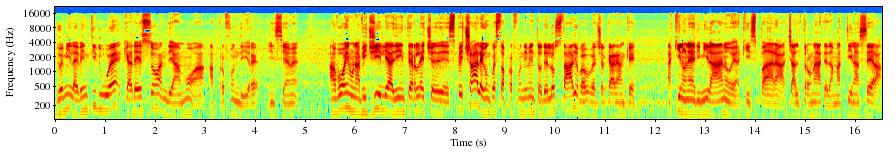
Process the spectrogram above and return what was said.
2022, che adesso andiamo a approfondire insieme a voi in una vigilia di Interlecce speciale con questo approfondimento dello stadio, proprio per cercare anche a chi non è di Milano e a chi spara cialtronate da mattina a sera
